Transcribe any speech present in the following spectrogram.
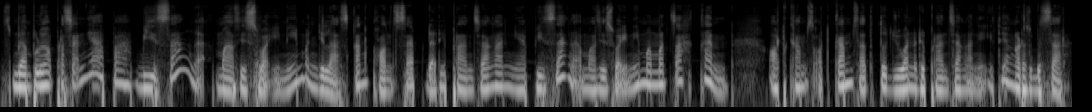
95%-nya apa? Bisa nggak mahasiswa ini menjelaskan konsep dari perancangannya? Bisa nggak mahasiswa ini memecahkan outcomes-outcomes atau tujuan dari perancangannya? Itu yang harus besar.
